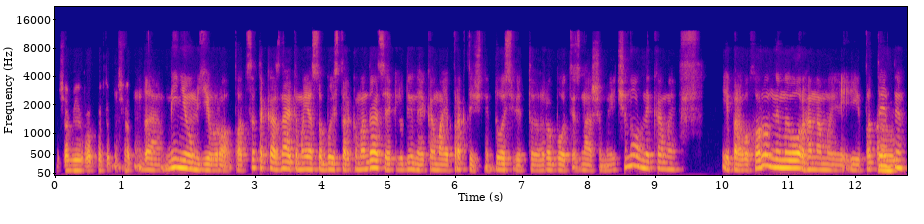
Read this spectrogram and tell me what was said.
хоча б Європу до початку. Да, мінімум Європа. Це така, знаєте, моя особиста рекомендація, як людина, яка має практичний досвід е, роботи з нашими і чиновниками, і правоохоронними органами, і патентними.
